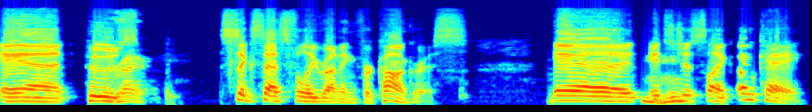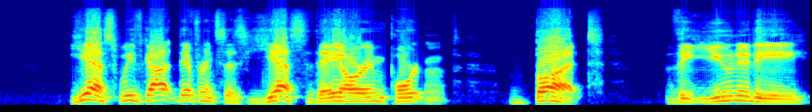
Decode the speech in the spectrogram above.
and who's right. successfully running for Congress. And mm-hmm. it's just like, okay, yes, we've got differences. Yes, they are important, but the unity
